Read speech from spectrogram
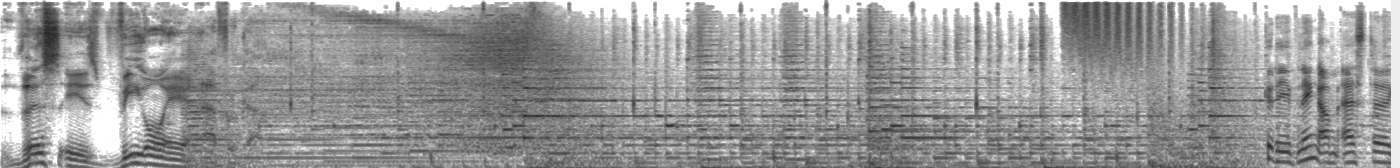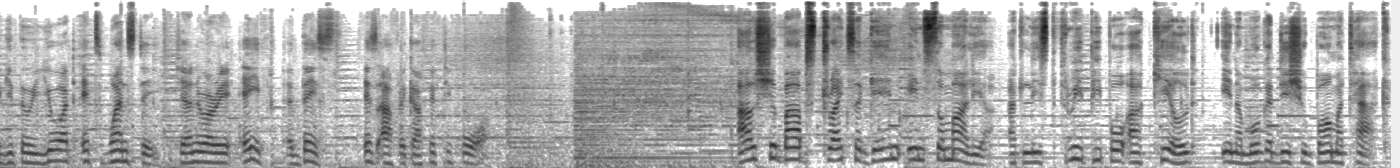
This is VOA Africa. Good evening. I'm Esther Githui Ewart. It's Wednesday, January 8th. This is Africa 54. Al Shabaab strikes again in Somalia. At least three people are killed in a Mogadishu bomb attack.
